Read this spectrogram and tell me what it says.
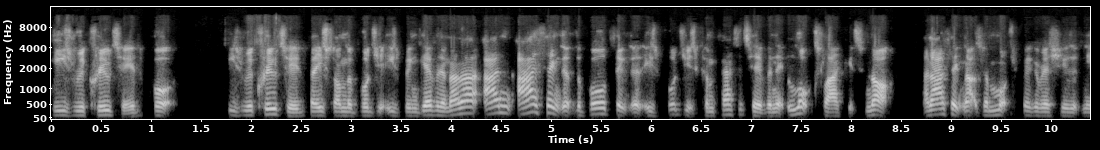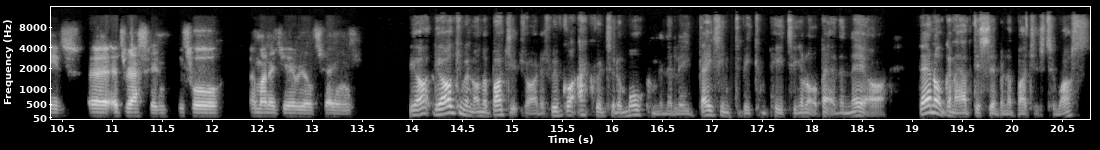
He's recruited, but he's recruited based on the budget he's been given. And I, and I think that the board think that his budget's competitive, and it looks like it's not. And I think that's a much bigger issue that needs uh, addressing before a managerial change. The, the argument on the budget riders, we've got Accrington and Morecambe in the league. They seem to be competing a lot better than they are. They're not going to have dissimilar budgets to us.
